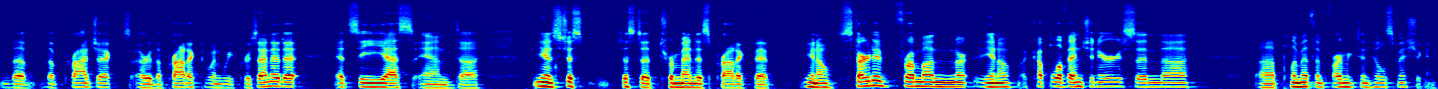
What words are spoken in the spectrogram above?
the the project or the product when we presented it at CES, and uh, you know it's just just a tremendous product that you know, started from a you know a couple of engineers in uh, uh, Plymouth and Farmington Hills, Michigan.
